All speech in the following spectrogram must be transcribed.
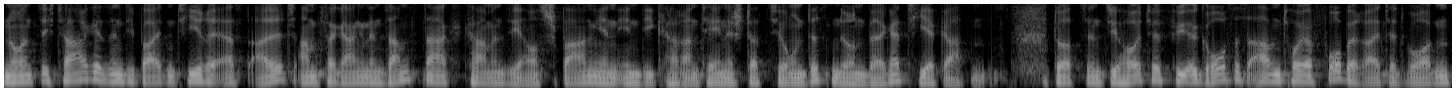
90 Tage sind die beiden Tiere erst alt. Am vergangenen Samstag kamen sie aus Spanien in die Quarantänestation des Nürnberger Tiergartens. Dort sind sie heute für ihr großes Abenteuer vorbereitet worden.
